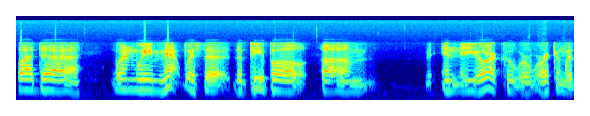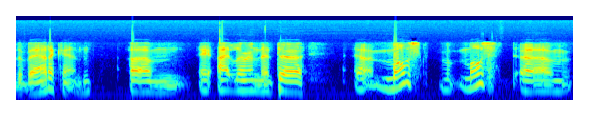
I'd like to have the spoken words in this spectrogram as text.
But uh, when we met with the the people um, in New York who were working with the Vatican, um, I I learned that uh, uh, most most um,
